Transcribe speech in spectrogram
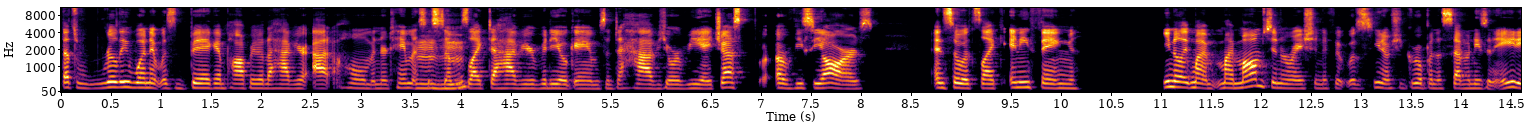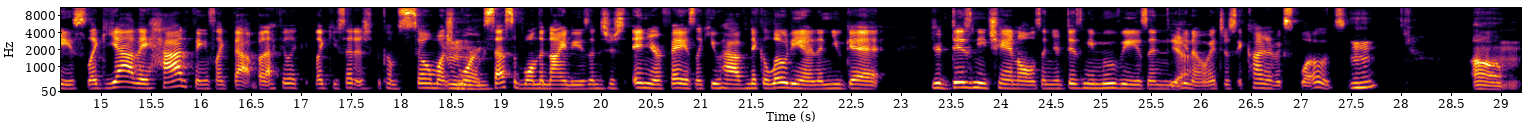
that's really when it was big and popular to have your at-home entertainment systems, Mhm. like to have your video games and to have your VHS or VCRs. And so it's like anything, you know, like my my mom's generation, if it was, you know, she grew up in the 70s and 80s, like yeah, they had things like that, but I feel like like you said, it's becomes so much more Mhm. accessible in the 90s and it's just in your face. Like you have Nickelodeon and you get your Disney channels and your Disney movies and Yeah. you know, it just it kind of explodes. Mm-hmm. Um,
